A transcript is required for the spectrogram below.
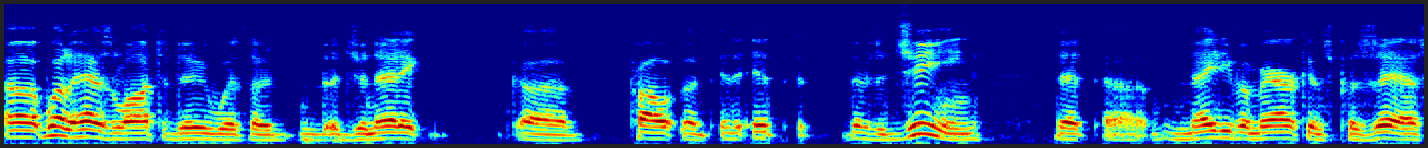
Uh, well, it has a lot to do with a, a genetic. Uh, uh, it, it, there's a gene that uh, Native Americans possess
